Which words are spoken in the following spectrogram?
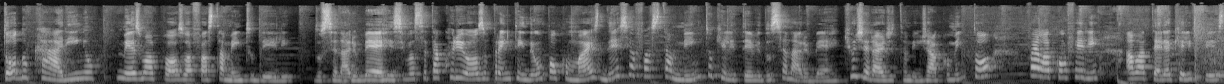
todo o carinho, mesmo após o afastamento dele do cenário BR. Se você está curioso para entender um pouco mais desse afastamento que ele teve do cenário BR, que o Gerard também já comentou, vai lá conferir a matéria que ele fez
